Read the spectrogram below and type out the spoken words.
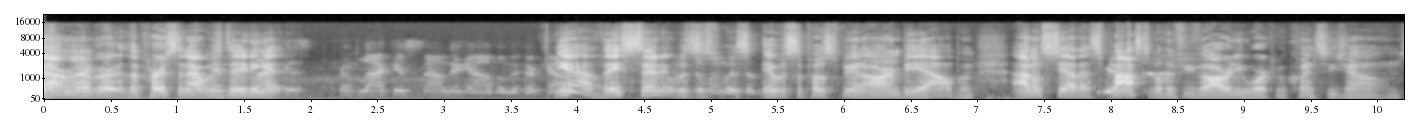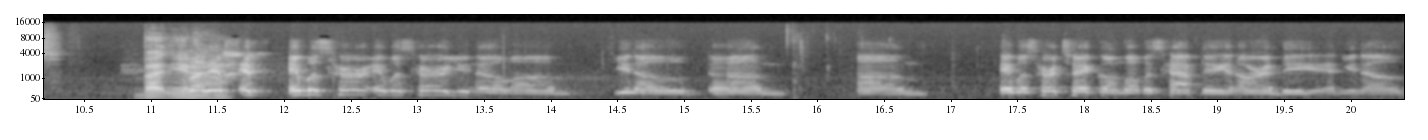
and and I remember the person I was dating at. blackest, her blackest sounding album in her catalog. Yeah, they said it was the with the- it was supposed to be an R and B album. I don't see how that's Yeah. possible if you've already worked with Quincy Jones. But you but know, it, it, it was her it was her you know um you know um um it was her take on what was happening in r&b and you know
